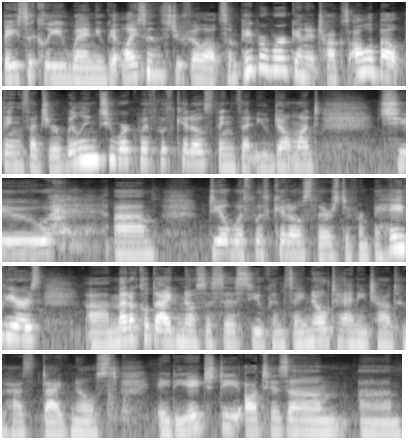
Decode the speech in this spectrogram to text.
Basically, when you get licensed, you fill out some paperwork and it talks all about things that you're willing to work with with kiddos, things that you don't want to um, deal with with kiddos. There's different behaviors. Uh, medical diagnoses. you can say no to any child who has diagnosed ADHD, autism. Um,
